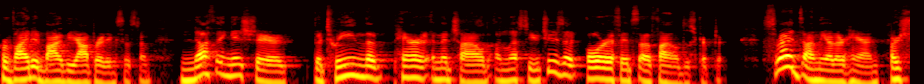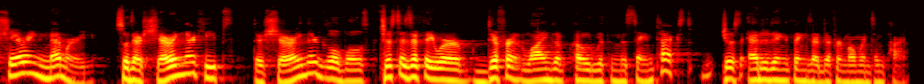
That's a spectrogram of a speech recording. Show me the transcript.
provided by the operating system. Nothing is shared between the parent and the child unless you choose it or if it's a file descriptor. Threads, on the other hand, are sharing memory. So they're sharing their heaps, they're sharing their globals just as if they were different lines of code within the same text, just editing things at different moments in time.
